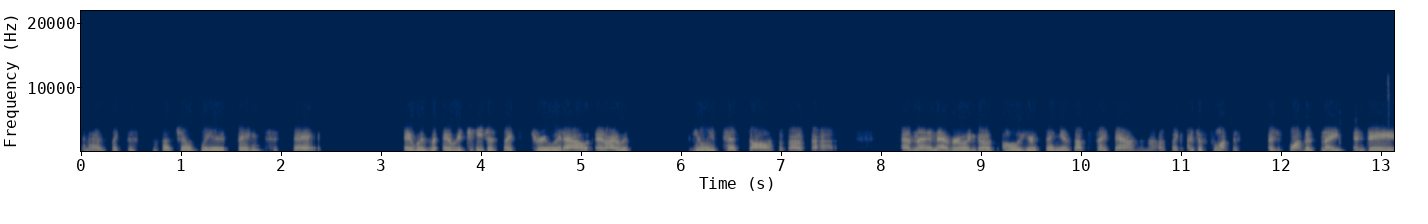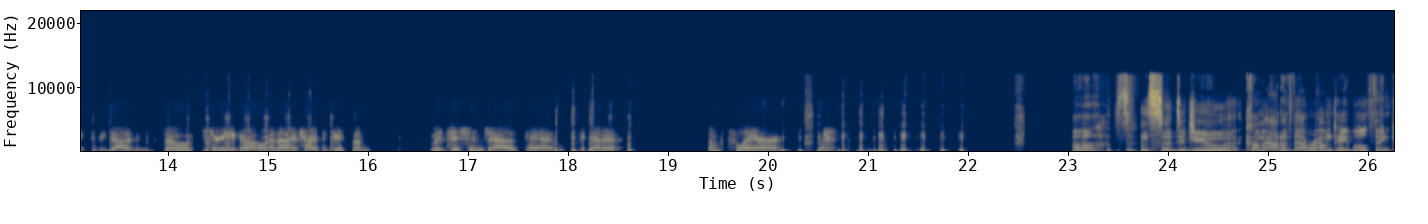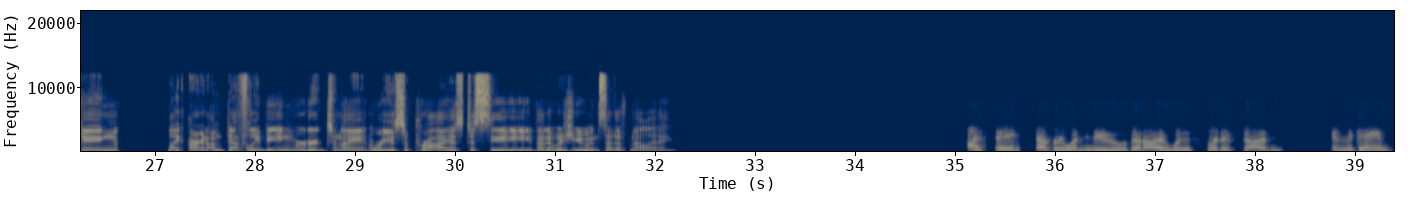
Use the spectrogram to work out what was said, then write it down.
And I was like, this is such a weird thing to say. It was, it was, he just like threw it out. And I was really pissed off about that. And then everyone goes, "Oh, your thing is upside down." And I was like, "I just want this. I just want this night and day to be done. So here you go." And then I tried to do some magician jazz hands to get it some flair. Uh, so, so did you come out of that roundtable thinking like, all right, I'm definitely being murdered tonight, or were you surprised to see that it was you instead of Mel A? I think everyone knew that I was sort of done in the game.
